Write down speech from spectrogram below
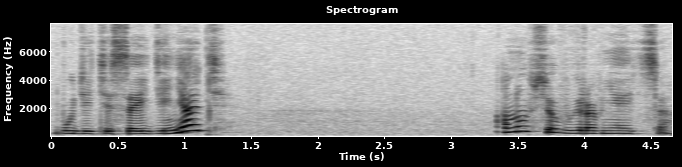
будете соединять, оно все выровняется.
